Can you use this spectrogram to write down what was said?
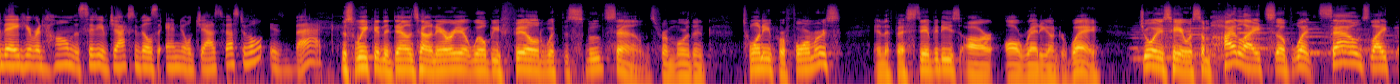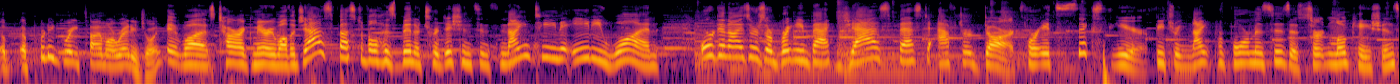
Day here at home, the City of Jacksonville's annual Jazz Festival is back. This week in the downtown area will be filled with the smooth sounds from more than 20 performers, and the festivities are already underway. Joy is here with some highlights of what sounds like a, a, pretty great time already, Joy. It was. Tarik Mary, while the Jazz Festival has been a tradition since 1981, organizers are bringing back Jazz Fest After Dark for its sixth year, featuring night performances at certain locations.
